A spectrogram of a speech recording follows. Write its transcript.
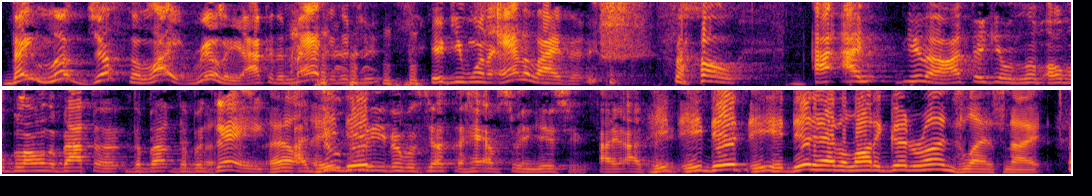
they look just alike. Really, I could imagine if you if you want to analyze it. So. I, I, you know, I think it was a little overblown about the the, the bidet. Well, I he do did- believe it was just a hamstring issue. I, I He, think. he did he did have a lot of good runs last night.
